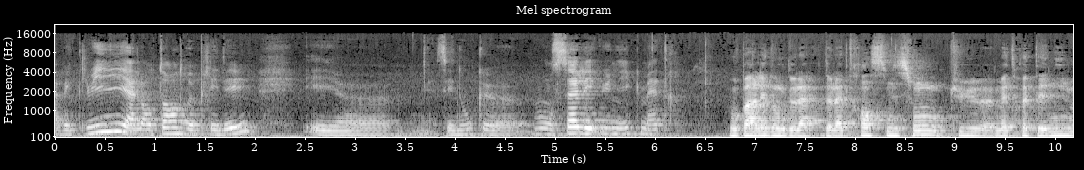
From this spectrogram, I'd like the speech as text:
avec lui, à l'entendre plaider. Et euh, c'est donc mon seul et unique maître. Vous parlez donc de la, de la transmission que Maître Ténim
